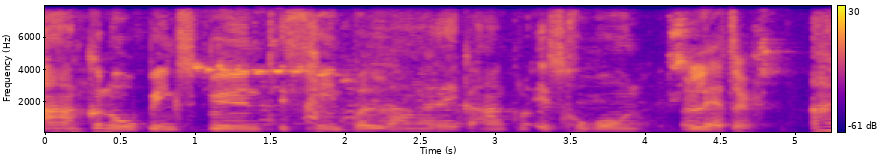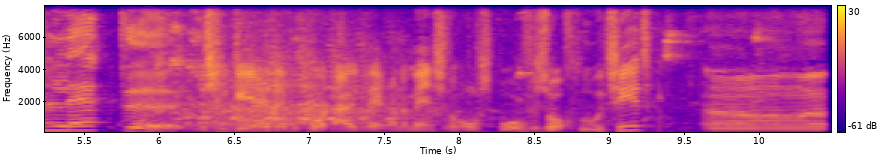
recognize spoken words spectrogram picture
aanknopingspunt, is geen belangrijke aanknoping, is gewoon Een letter. Een letter. Misschien kun jij het even kort uitleggen aan de mensen van Opsporing Verzocht hoe het zit. Eh,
